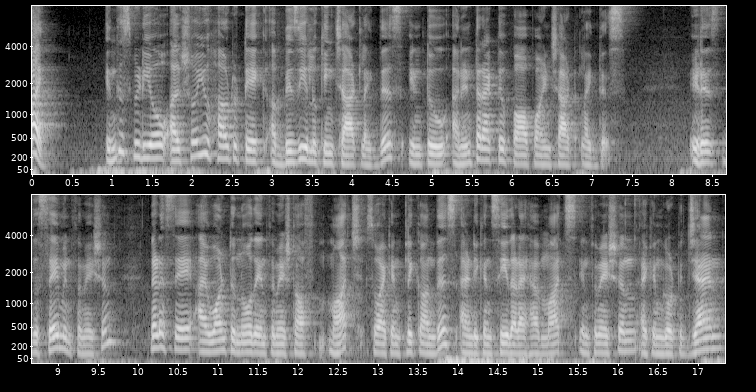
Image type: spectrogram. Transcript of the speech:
Hi! In this video, I'll show you how to take a busy looking chart like this into an interactive PowerPoint chart like this. It is the same information. Let us say I want to know the information of March. So I can click on this and you can see that I have March information. I can go to Jan,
